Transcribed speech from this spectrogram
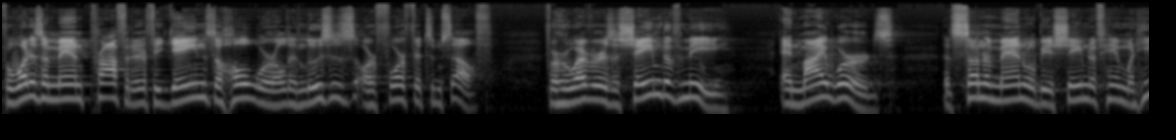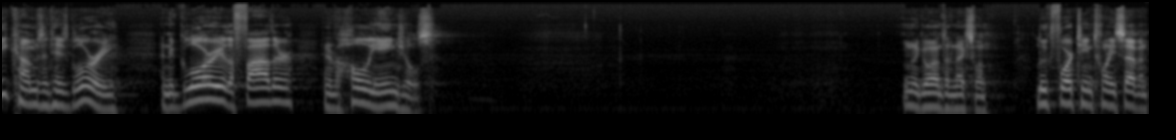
For what is a man profited if he gains the whole world and loses or forfeits himself? For whoever is ashamed of me and my words, the Son of Man will be ashamed of him when he comes in his glory and the glory of the Father and of the holy angels. I'm going to go on to the next one. Luke 14, 27.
